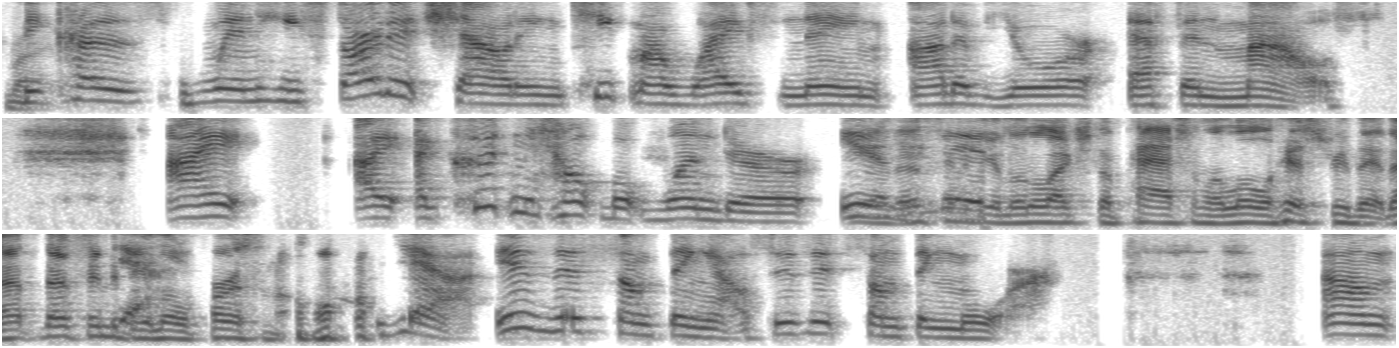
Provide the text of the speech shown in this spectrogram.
Right. Because when he started shouting, keep my wife's name out of your effing mouth, I I, I couldn't help but wonder is yeah, there seemed to be a little extra passion, a little history there. That that seemed to yeah. be a little personal. yeah. Is this something else? Is it something more? Um,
